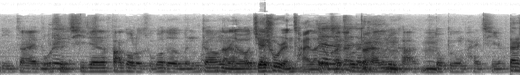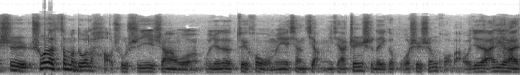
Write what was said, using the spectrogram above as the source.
你在博士期间发够了足够的文章，那就杰出人才了，有可能杰出人才的绿卡都不用排期。但是说了这么多的好处，实际上我我觉得最后我们也想讲一下真实的一个博士生活吧。我觉得 Angela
